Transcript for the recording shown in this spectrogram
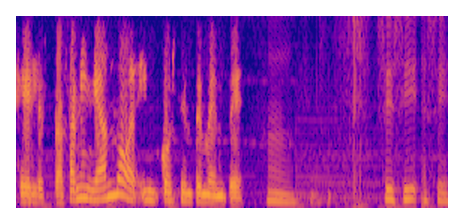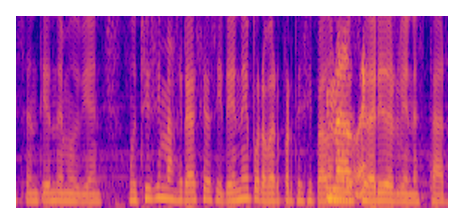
que le estás aniñando inconscientemente. Sí, sí, sí, se entiende muy bien. Muchísimas gracias, Irene, por haber participado en el escenario del bienestar.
